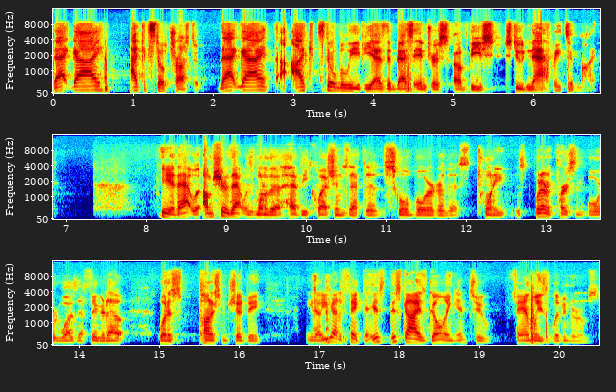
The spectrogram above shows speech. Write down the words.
That guy, I could still trust him. That guy, I could still believe he has the best interests of these student athletes in mind. Yeah, that I'm sure that was one of the heavy questions that the school board or this 20 whatever person board was that figured out what his punishment should be. You know, you got to think that his this guy is going into families' living rooms.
